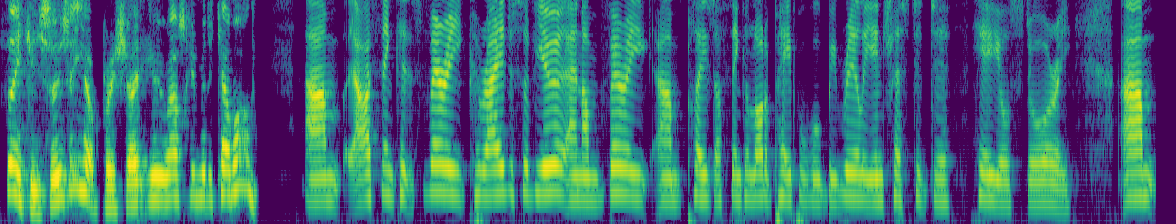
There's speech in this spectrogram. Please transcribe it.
Thank you, Susie. I appreciate you asking me to come on. Um, I think it's very courageous of you, and I'm very um, pleased. I think a lot of people will be really interested to hear your story. Um,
